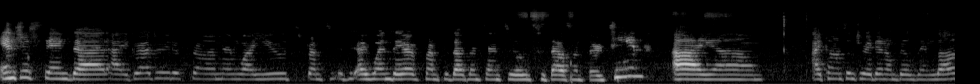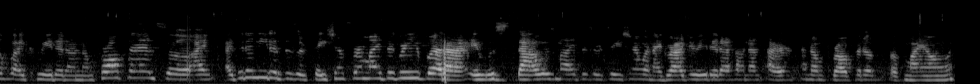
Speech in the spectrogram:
Interesting that I graduated from NYU. From I went there from 2010 to 2013. I um, I concentrated on building love. I created a nonprofit. So I, I didn't need a dissertation for my degree, but uh, it was that was my dissertation when I graduated. I had a, a nonprofit of, of my own.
